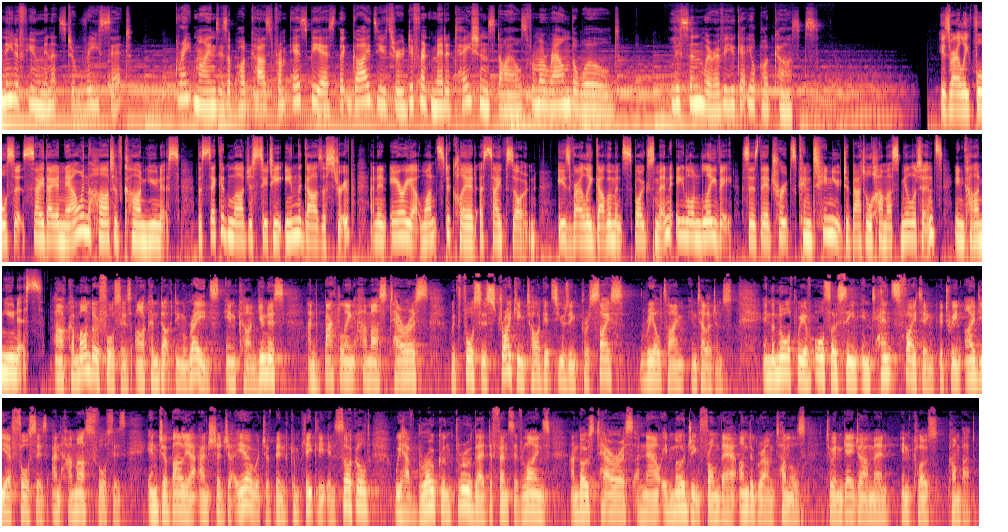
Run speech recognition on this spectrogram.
Need a few minutes to reset? Great Minds is a podcast from SBS that guides you through different meditation styles from around the world. Listen wherever you get your podcasts. Israeli forces say they are now in the heart of Khan Yunis, the second largest city in the Gaza Strip and an area once declared a safe zone. Israeli government spokesman Eylon Levy says their troops continue to battle Hamas militants in Khan Yunis. Our commando forces are conducting raids in Khan Yunis and battling Hamas terrorists, with forces striking targets using precise real time intelligence. In the north, we have also seen intense fighting between IDF forces and Hamas forces in Jabalia and Shaja'iyah, which have been completely encircled. We have broken through their defensive lines, and those terrorists are now emerging from their underground tunnels to engage our men in close combat.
